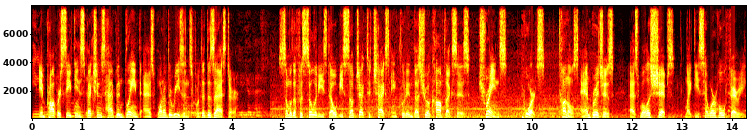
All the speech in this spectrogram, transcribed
Improper safety inspections have been blamed as one of the reasons for the disaster. Some of the facilities that will be subject to checks include industrial complexes, trains, ports, tunnels, and bridges, as well as ships like the Sewol-ho Ferry.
